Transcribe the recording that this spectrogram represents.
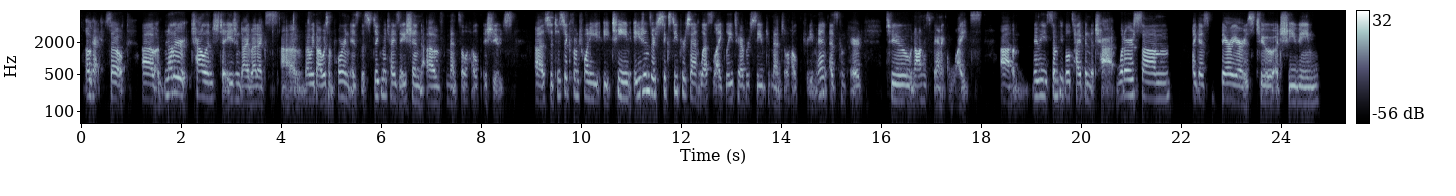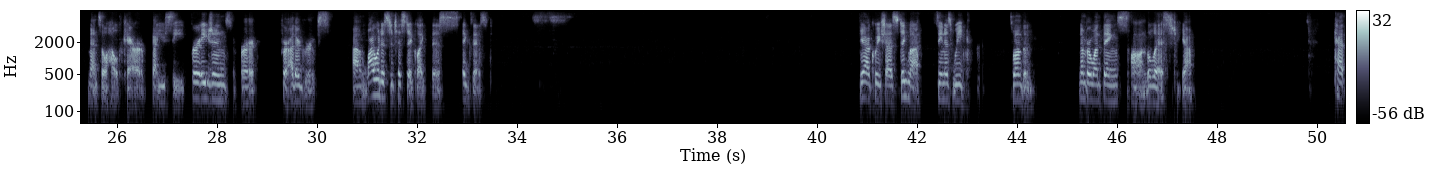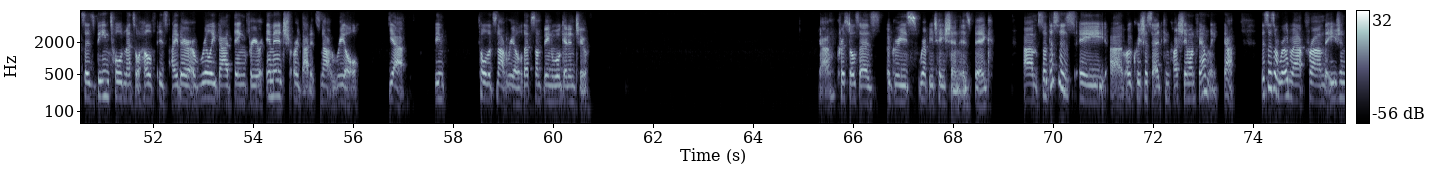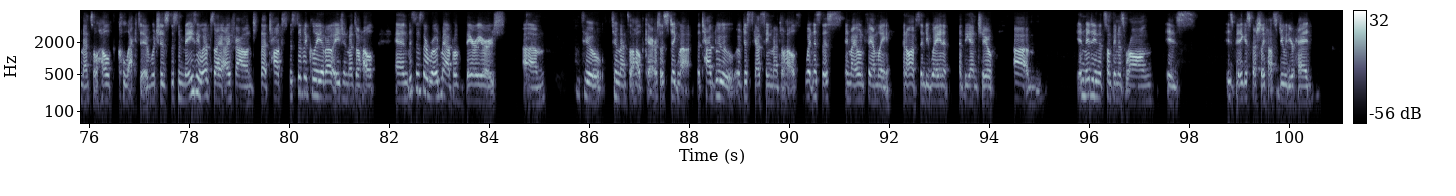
Okay so uh, another challenge to Asian diabetics uh, that we thought was important is the stigmatization of mental health issues. A statistic from 2018, Asians are 60% less likely to have received mental health treatment as compared to non-Hispanic whites. Um, maybe some people type in the chat, what are some, I guess, barriers to achieving mental health care that you see for Asians, for, for other groups? Um, why would a statistic like this exist? Yeah, Quisha, stigma, seen as weak. It's one of the number one things on the list. Yeah. Kat says being told mental health is either a really bad thing for your image or that it's not real. Yeah, being told it's not real. That's something we'll get into. Yeah, Crystal says, agrees, reputation is big. Um, so this is a, uh, Oquisha said, can cause shame on family. Yeah. This is a roadmap from the Asian Mental Health Collective, which is this amazing website I found that talks specifically about Asian mental health. And this is the roadmap of barriers um, to to mental health care. So stigma, the taboo of discussing mental health. Witness this in my own family, and I'll have Cindy weigh in at, at the end too. Um, admitting that something is wrong is is big, especially if it has to do with your head,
